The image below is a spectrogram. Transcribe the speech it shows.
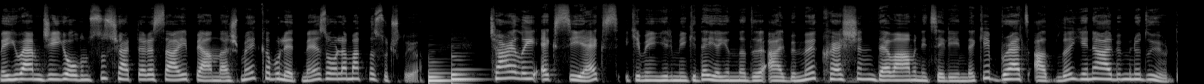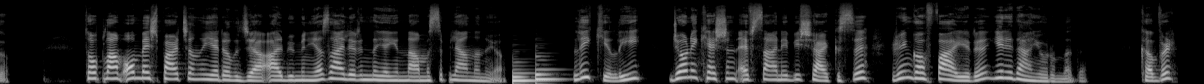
ve UMG'yi olumsuz şartlara sahip bir anlaşmayı kabul etmeye zorlamakla suçluyor. Charlie XCX 2022'de yayınladığı albümü Crash'ın devamı niteliğindeki Brad adlı yeni albümünü duyurdu. Toplam 15 parçanın yer alacağı albümün yaz aylarında yayınlanması planlanıyor. Licky Lee, Johnny Cash'in efsanevi şarkısı Ring of Fire'ı yeniden yorumladı. Cover,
